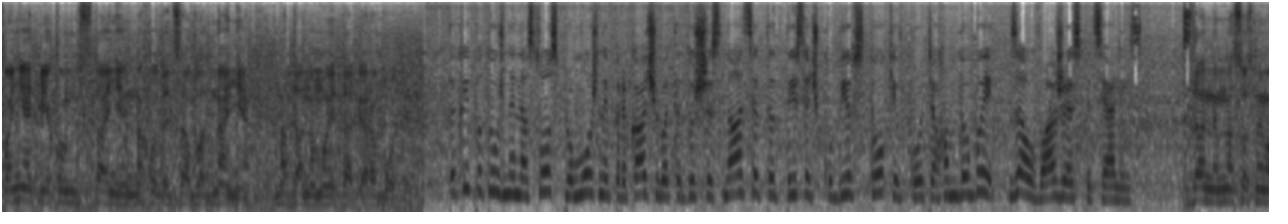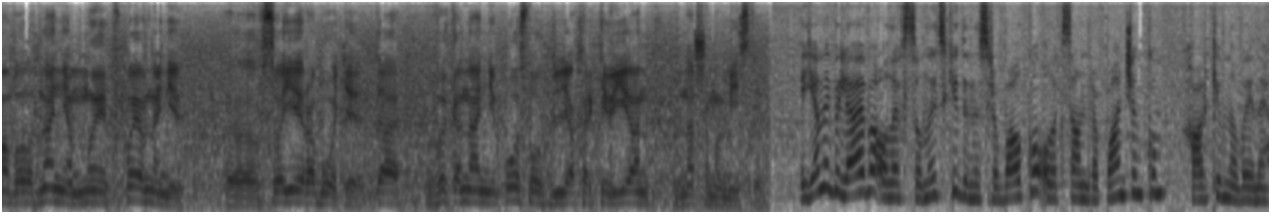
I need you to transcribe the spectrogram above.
зрозуміти, в якому стані знаходиться обладнання на даному етапі роботи. Такий потужний насос спроможний перекачувати до 16 тисяч кубів стоків протягом доби, зауважує спеціаліст. З даним насосним обладнанням ми впевнені е, в своїй роботі та виконанні послуг для харків'ян в нашому місті. Яна Біляєва, Олег Соницький, Денис Рибалко, Олександра Панченко. Харків. Новини.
